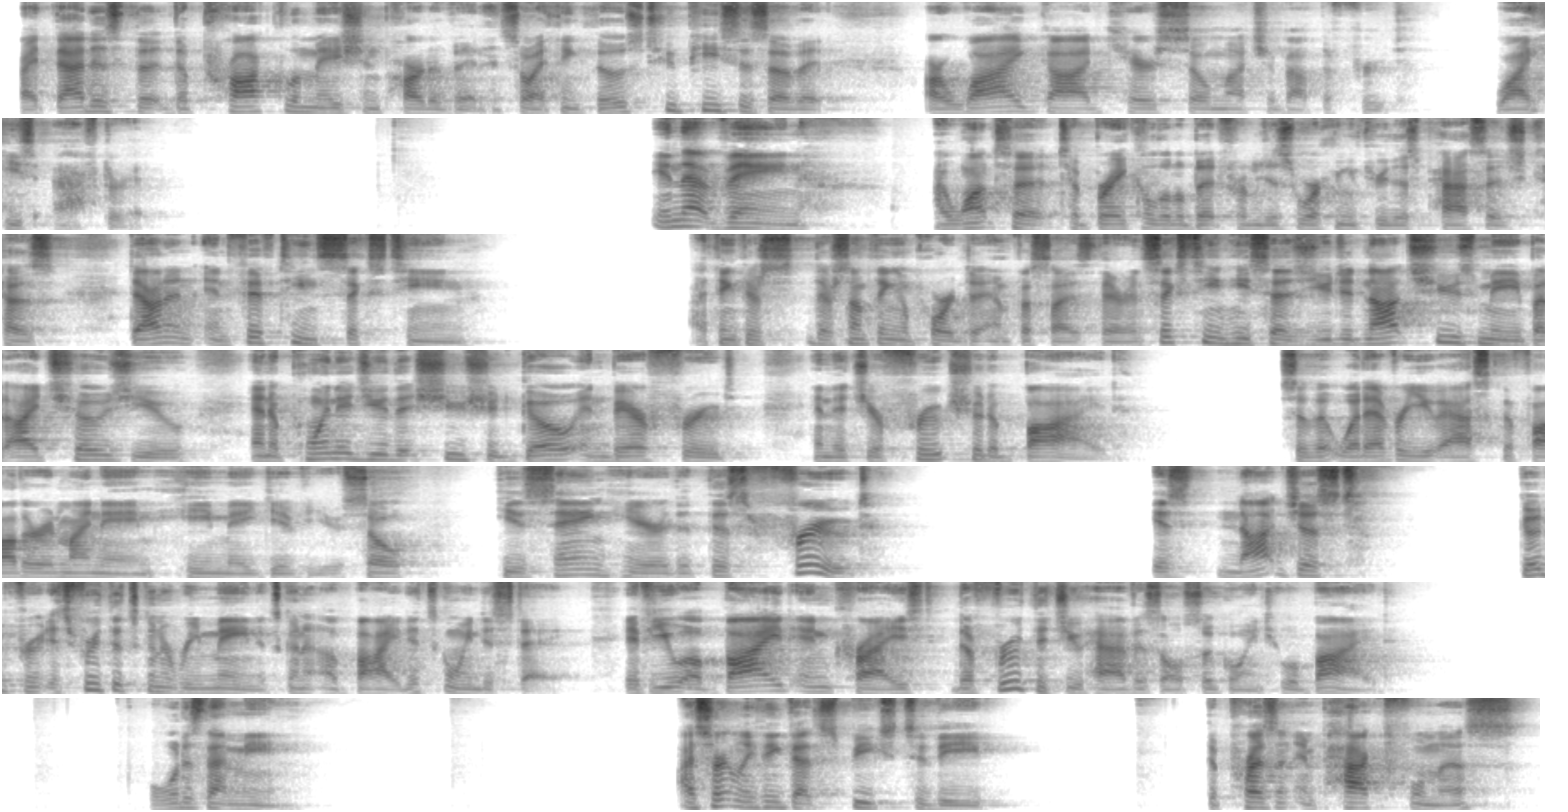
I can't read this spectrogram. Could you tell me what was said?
Right? That is the, the proclamation part of it. And so I think those two pieces of it are why God cares so much about the fruit, why he's after it. In that vein, I want to, to break a little bit from just working through this passage because down in, in 15, 16, I think there's, there's something important to emphasize there. In 16, he says, You did not choose me, but I chose you and appointed you that you should go and bear fruit and that your fruit should abide, so that whatever you ask the Father in my name, he may give you. So he is saying here that this fruit is not just good fruit, it's fruit that's going to remain, it's going to abide, it's going to stay. If you abide in Christ, the fruit that you have is also going to abide. Well, what does that mean? I certainly think that speaks to the, the present impactfulness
